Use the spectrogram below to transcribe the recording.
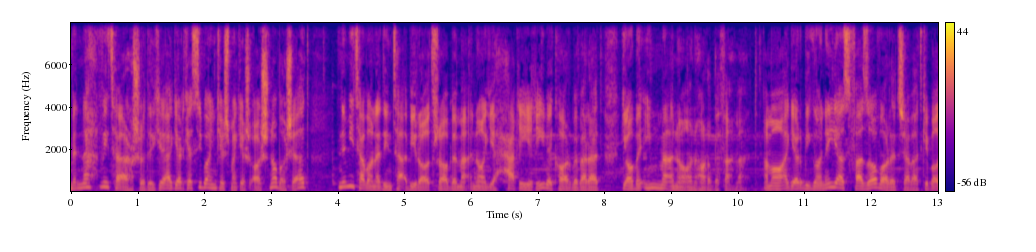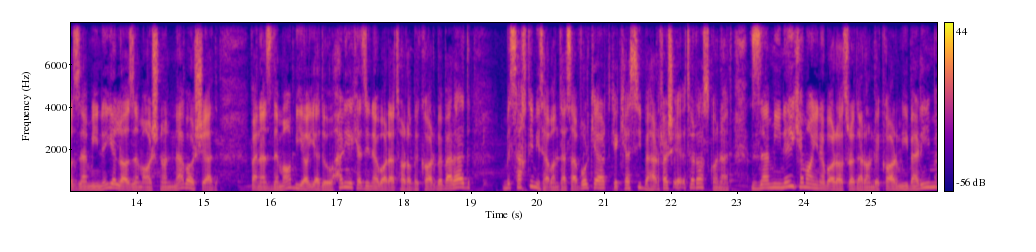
به نحوی طرح شده که اگر کسی با این کشمکش آشنا باشد نمی‌تواند این تعبیرات را به معنای حقیقی به کار ببرد یا به این معنا آنها را بفهمد. اما اگر بیگانه ای از فضا وارد شود که با زمینه لازم آشنا نباشد و نزد ما بیاید و هر یک از این عبارت را به کار ببرد به سختی می‌توان تصور کرد که کسی به حرفش اعتراض کند. زمینه ای که ما این عبارات را در آن به کار می‌بریم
